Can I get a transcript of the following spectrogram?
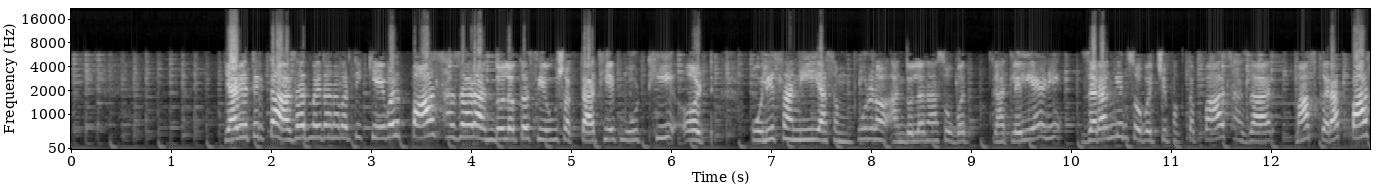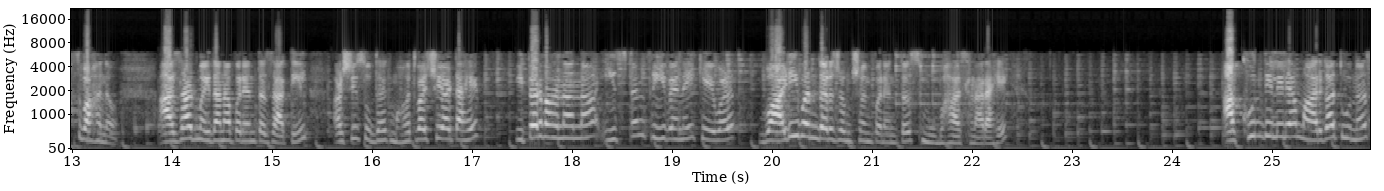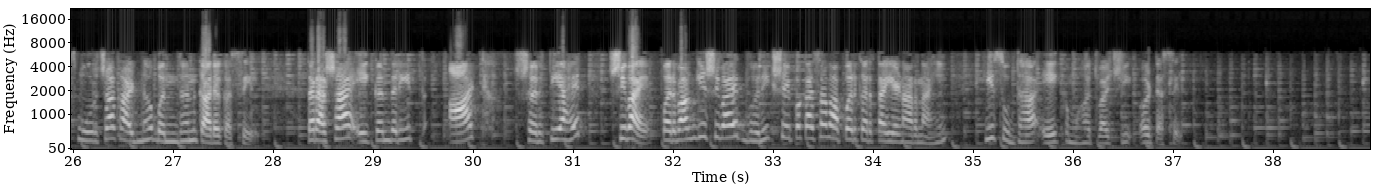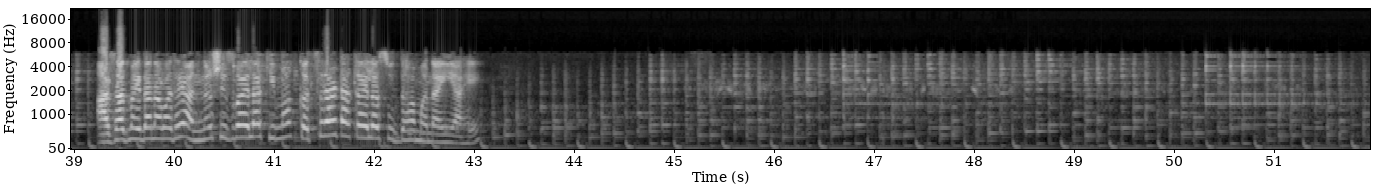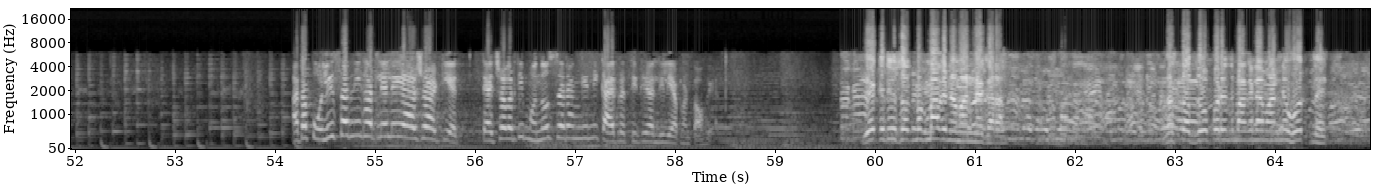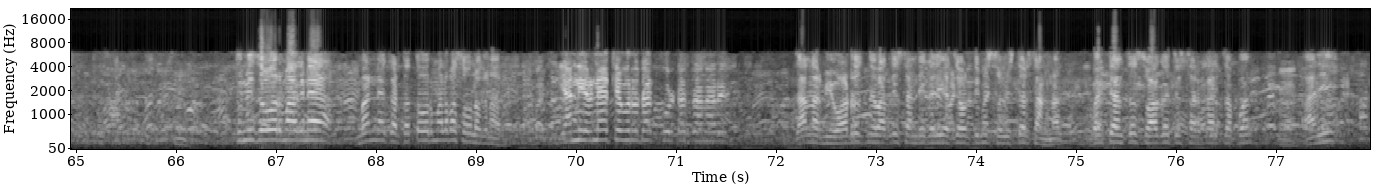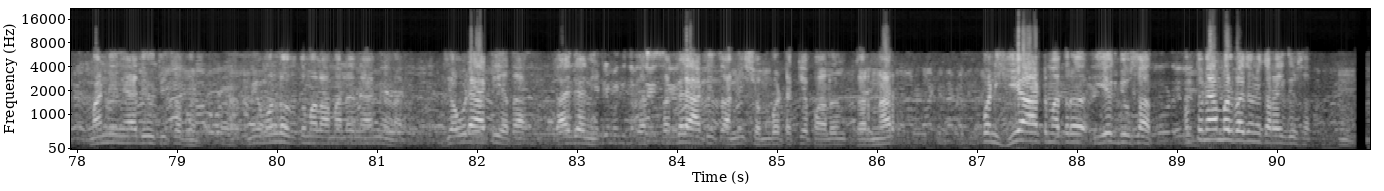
या व्यतिरिक्त आझाद मैदानावरती केवळ पाच हजार आंदोलकच येऊ शकतात ही एक मोठी अट पोलिसांनी या संपूर्ण आंदोलनासोबत घातलेली आहे आणि जरांगींसोबतची फक्त पाच हजार माफ करा पाच वाहनं आझाद मैदानापर्यंत जातील अशी सुद्धा एक महत्वाची अट आहे. इतर वाहनांना ईस्टर्न फ्रीवेने केवळ वाडी बंदर जंक्शनपर्यंतच मुभा असणार आहे. आखून दिलेल्या मार्गातूनच मोर्चा काढणं बंधनकारक असेल. तर अशा एकंदरीत आठ शर्ती आहेत. शिवाय परवानगीशिवाय ध्वनिक्षेपकाचा वापर करता येणार नाही. ही सुद्धा एक महत्वाची अट असेल. आझाद मैदानामध्ये अन्न शिजवायला किंवा कचरा टाकायला सुद्धा मनाई आहे. आता पोलिसांनी घातलेल्या या ज्या अटी आहेत त्याच्यावरती मनोज जरांगेंनी काय प्रतिक्रिया दिली आपण पाहूयात एक दिवसात मग मागण्या मान्य करा. नसतात जोपर्यंत मागण्या मान्य होत नाहीत. तुम्ही जोवर मागण्या मान्य करता तोवर मला बसावं लागणार. या निर्णयाच्या विरोधात कोर्टात जाणार आहे जाणार मी ऑर्डरच नाही वाचली संध्याकाळी याच्यावरती मी सविस्तर सांगणार. पण त्यांचं स्वागत आहे सरकारचं पण आणि मान्य न्यायदेवतीचं पण. मी म्हणलं होतं तुम्हाला आम्हाला न्याय मिळणार. जेवढ्या अटी येतात कायद्याने त्या सगळ्या अटीचं आम्ही शंभर टक्के पालन करणार. पण ही अट मात्र एक दिवसात मग तुम्ही अंमलबजावणी करा एक दिवसात.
